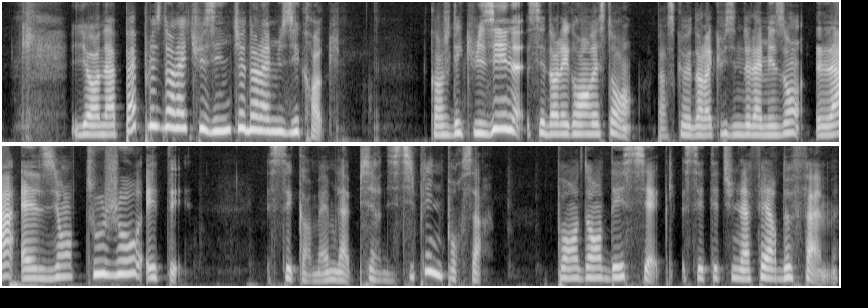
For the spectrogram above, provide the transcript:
Il y en a pas plus dans la cuisine que dans la musique rock. Quand je dis cuisine, c'est dans les grands restaurants. Parce que dans la cuisine de la maison, là, elles y ont toujours été. C'est quand même la pire discipline pour ça. Pendant des siècles, c'était une affaire de femmes.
